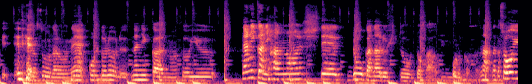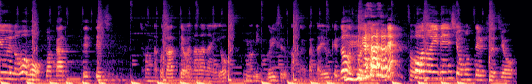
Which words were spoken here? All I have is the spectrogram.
ててね。そうだろうね。ね、コントロール何かのそういう何かに反応してどうかなる人とかおるかもな,、なんかそういうのをもう分かっててそんなことあってはならないよ。今うんびっくりする考え方言うけど、うん。そういうね。この遺伝子を持ってる人たちを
